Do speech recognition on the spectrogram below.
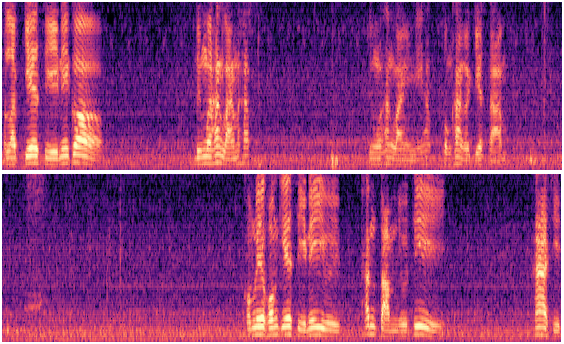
สำหรับเกียร์สีนี่ก็ดึงมาข้างหลังนะครับ ดึงมาข้างหลังอย่างนี้ครับ ตรงข้างกับเกียร์สามความเร็วของเกียร์สีนี่อยู่ขั้นต่ำอยู่ที่ห้าสิบ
